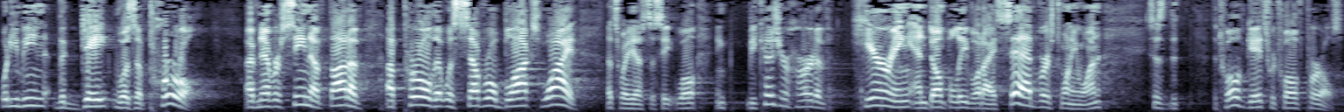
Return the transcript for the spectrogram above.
What do you mean the gate was a pearl? I've never seen, I've thought of a pearl that was several blocks wide. That's why he has to see. Well, because you're hard of hearing and don't believe what I said, verse 21, he says the, the 12 gates were 12 pearls.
